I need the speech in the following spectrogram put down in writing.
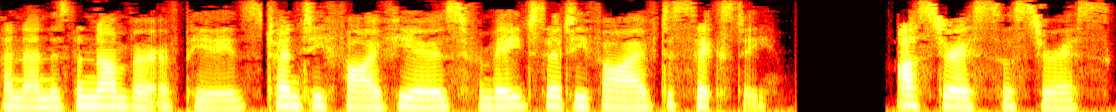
and N is the number of periods, 25 years from age 35 to 60. Asterisk, asterisk.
